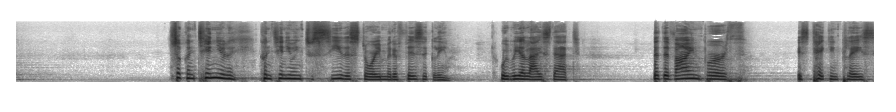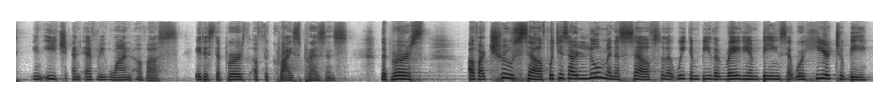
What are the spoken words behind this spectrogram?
So continually, continuing to see this story metaphysically we realize that the divine birth is taking place in each and every one of us. It is the birth of the Christ presence, the birth of our true self, which is our luminous self, so that we can be the radiant beings that we're here to be,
